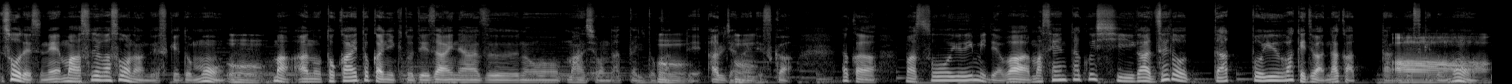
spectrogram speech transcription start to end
そうですね。まあそれはそうなんですけども、まあ、あの都会とかに行くとデザイナーズのマンションだったりとかってあるじゃないですか。だからまあそういう意味では、まあ、選択肢がゼロだというわけではなかったんですけども。あ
